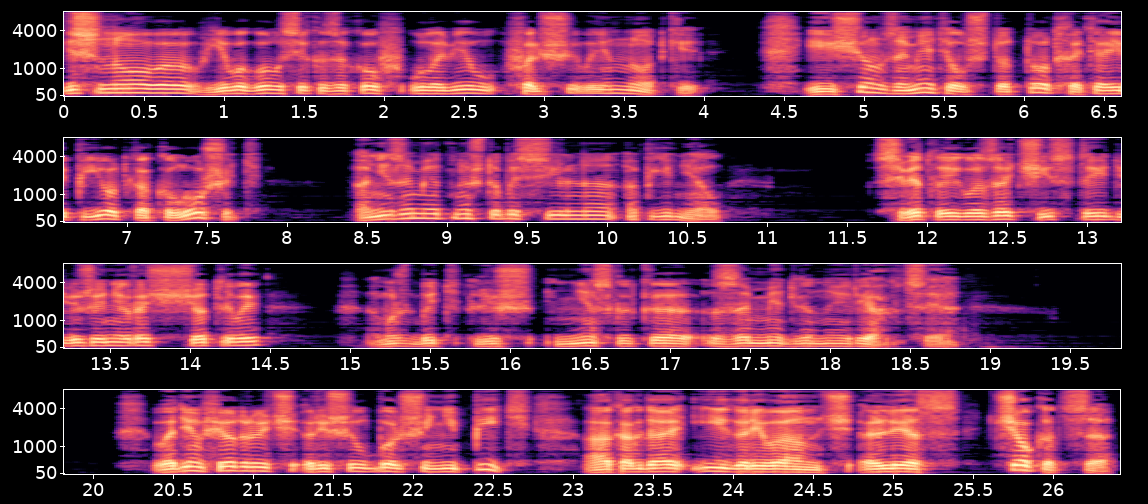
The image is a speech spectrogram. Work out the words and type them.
И снова в его голосе Казаков уловил фальшивые нотки. И еще он заметил, что тот, хотя и пьет, как лошадь, а незаметно, чтобы сильно опьянел. Светлые глаза чистые, движения расчетливые, а может быть, лишь несколько замедленная реакция. Вадим Федорович решил больше не пить, а когда Игорь Иванович лез чокаться,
